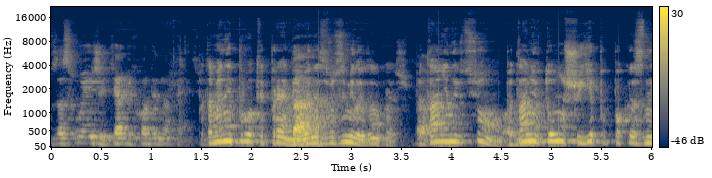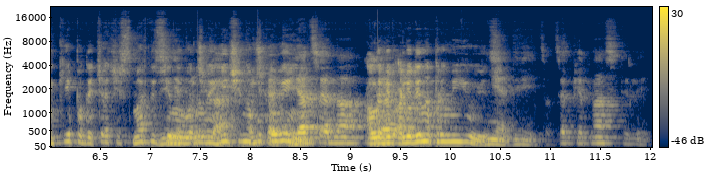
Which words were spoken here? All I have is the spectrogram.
за своє життя виходить на пенсію. Та ми не проти премії, Так. ви не зрозуміли, Віталій Михайлович. Так. Питання не в цьому. Питання в тому, що є показники по дитячій смертності на Буковині. Я це на, Але я- а людина преміюється. Ні, дивіться, це 15 літ.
